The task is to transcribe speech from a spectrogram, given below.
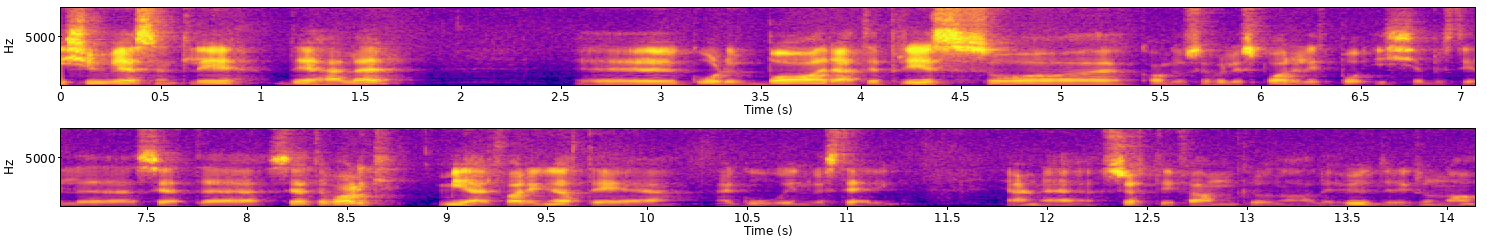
Ikke uvesentlig det heller. Eh, går du bare etter pris, så kan du selvfølgelig spare litt på å ikke bestille sete, setevalg. Min erfaring er at det er en god investering. Gjerne 75 kroner eller 100 kroner.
